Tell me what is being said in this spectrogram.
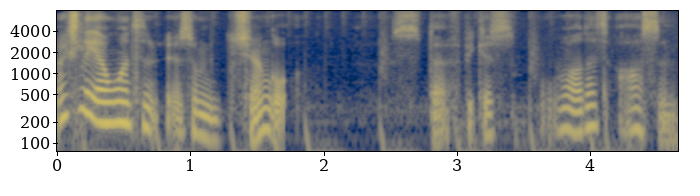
Actually, I want some, some jungle stuff because, well, that's awesome.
